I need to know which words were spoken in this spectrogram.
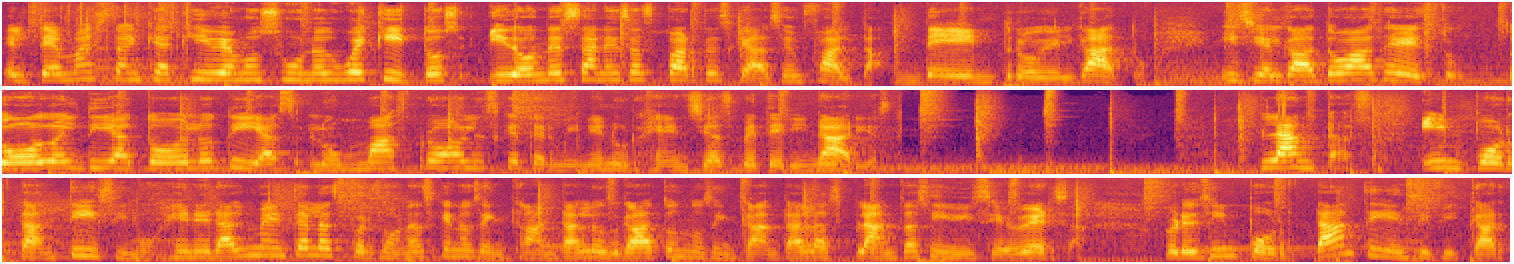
El tema está en que aquí vemos unos huequitos y ¿dónde están esas partes que hacen falta? Dentro del gato. Y si el gato hace esto todo el día, todos los días, lo más probable es que termine en urgencias veterinarias. Plantas, importantísimo. Generalmente a las personas que nos encantan los gatos nos encantan las plantas y viceversa pero es importante identificar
